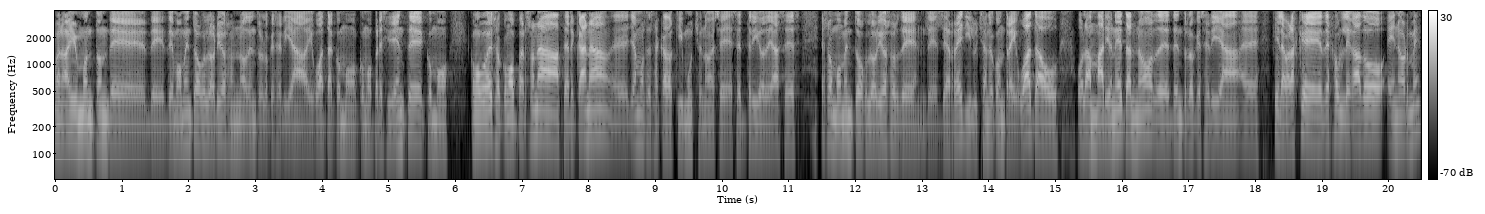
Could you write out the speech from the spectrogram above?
Bueno, hay un montón de, de, de, momentos gloriosos, ¿no? Dentro de lo que sería Iwata como, como presidente, como, como eso, como persona cercana. Eh, ya hemos destacado aquí mucho, ¿no? Ese, ese trío de ases, esos momentos gloriosos de, de, de Reggie luchando contra Iwata o, o las marionetas, ¿no? dentro de lo que sería. Eh, fin, la verdad es que deja un legado enorme.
